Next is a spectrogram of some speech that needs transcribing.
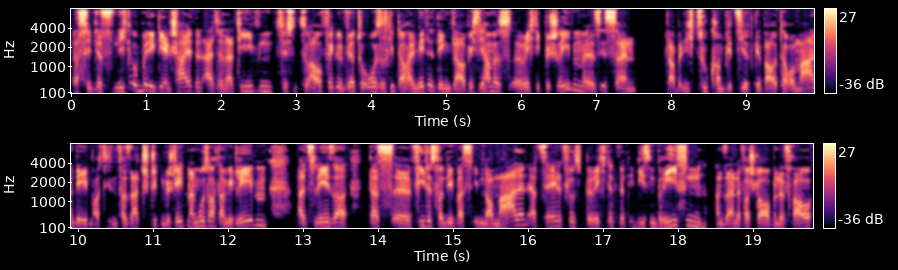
Das sind jetzt nicht unbedingt die entscheidenden Alternativen zwischen zu aufwendig und virtuos. Es gibt auch ein Mittelding, glaube ich. Sie haben es äh, richtig beschrieben. Es ist ein glaube, nicht zu kompliziert gebauter Roman, der eben aus diesen Versatzstücken besteht. Man muss auch damit leben als Leser, dass äh, vieles von dem, was im normalen Erzählfluss berichtet wird, in diesen Briefen an seine verstorbene Frau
